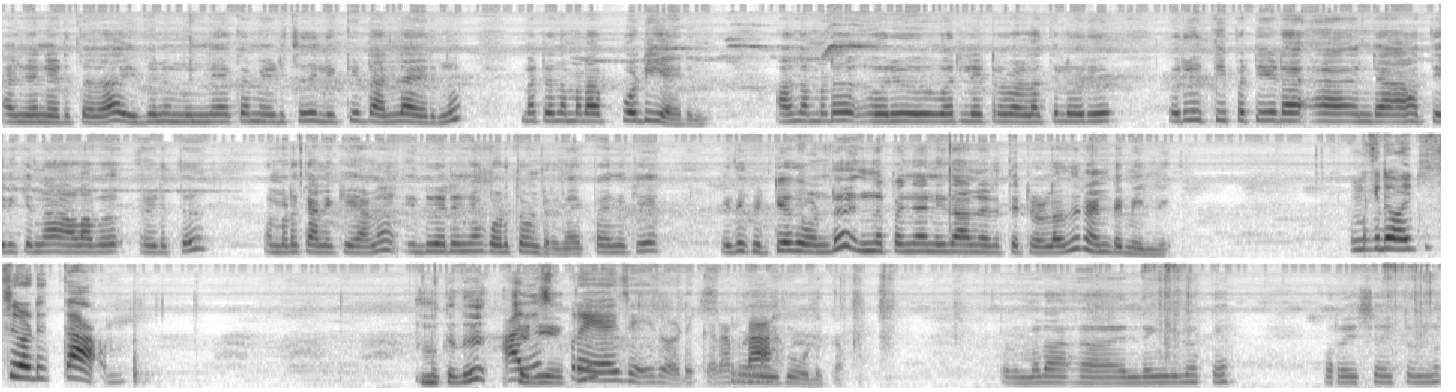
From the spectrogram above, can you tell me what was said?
അത് ഞാൻ എടുത്തതാ. ഇതിന് മുന്നേയൊക്കെ മേടിച്ചത് ലിക്വിഡ് അല്ലായിരുന്നു മറ്റേ നമ്മുടെ പൊടിയായിരുന്നു. അത് നമ്മുടെ ഒരു ഒരു ലിറ്റർ വെള്ളത്തിൽ ഒരു ഒരു തീപ്പെട്ടിയുടെ എന്റെ അകത്തിരിക്കുന്ന അളവ് എടുത്ത് നമ്മൾ കലക്കിയാണ് ഇതുവരെ ഞാൻ കൊടുത്തുകൊണ്ടിരുന്നത് ഇപ്പോൾ എനിക്ക് ഇത് കിട്ടിയതുകൊണ്ട് ഇന്നിപ്പോൾ ഇന്നിപ്പം ഞാൻ ഇതാണ് എടുത്തിട്ടുള്ളത് രണ്ട് മില്ലി. നമുക്കിത് ഒഴിച്ച് കൊടുക്കാം നമുക്കിത് ചെടിയൊക്കെ ചെയ്ത് കൊടുക്കണം സ്പ്രേ ചെയ്ത് കൊടുക്കാം. അപ്പോൾ നമ്മുടെ എന്തെങ്കിലുമൊക്കെ കുറേശ്ശായിട്ടൊന്ന്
